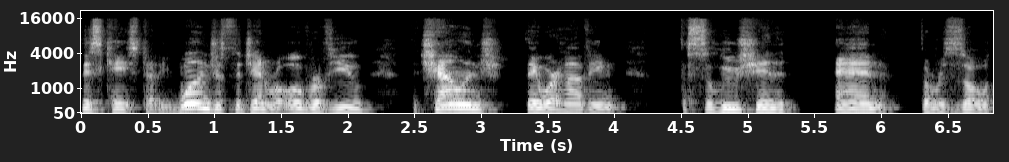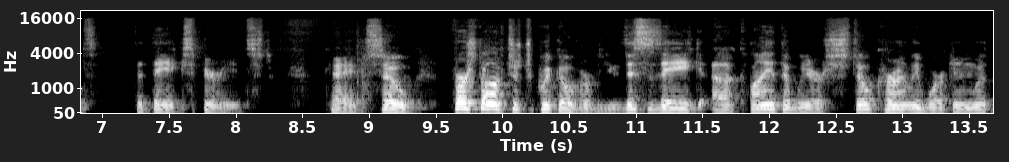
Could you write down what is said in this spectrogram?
this case study. One, just the general overview, the challenge they were having, the solution, and the results that they experienced. Okay, so first off, just a quick overview. This is a, a client that we are still currently working with.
